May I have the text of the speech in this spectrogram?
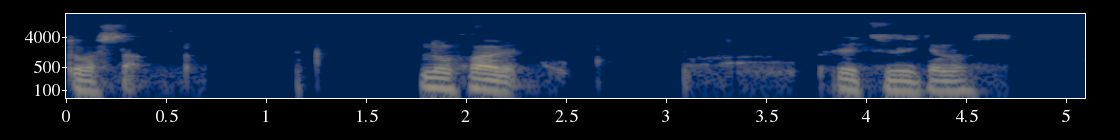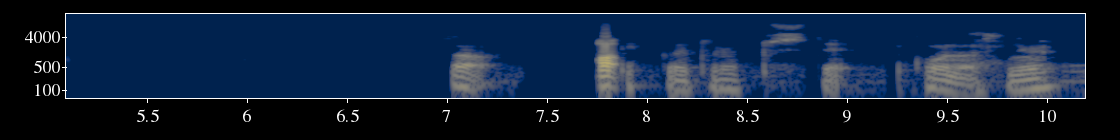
飛ばした。ノーファール。プレイ続いてます。さあ、あ一回トラップして、コーナーですね。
